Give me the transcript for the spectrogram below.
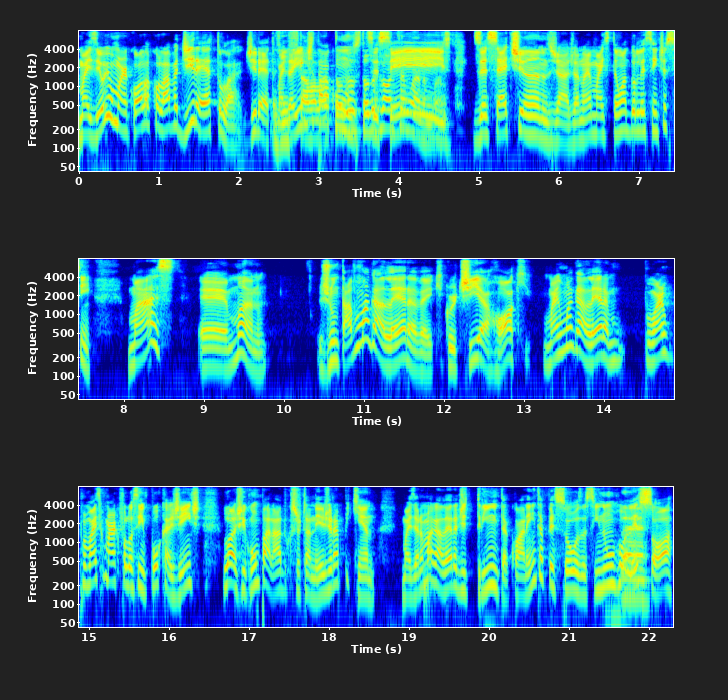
Mas eu e o Marcola colava direto lá, direto. A mas aí a gente tava com todo- uns todo final de 16, semana, mano. 17 anos já. Já não é mais tão adolescente assim. Mas, é, mano, juntava uma galera, velho, que curtia rock, mas uma galera. Por mais, por mais que o Marco falou assim, pouca gente, lógico que comparado com o sertanejo era pequeno, mas era uma galera de 30, 40 pessoas, assim, num rolê É. só.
